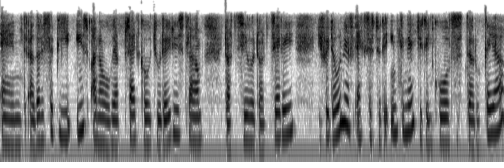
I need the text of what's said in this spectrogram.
And uh, the recipe is on our website. Go to radioislam.co.za. If you don't have access to the internet, you can call Sister Rukaya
